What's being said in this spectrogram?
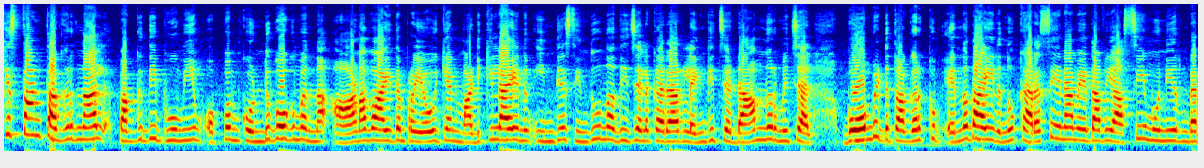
പാകിസ്ഥാൻ തകർന്നാൽ പകുതി ഭൂമിയും ഒപ്പം കൊണ്ടുപോകുമെന്ന ആണവായുധം പ്രയോഗിക്കാൻ മടിക്കില്ല എന്നും ഇന്ത്യ സിന്ധു നദീജല കരാർ ലംഘിച്ച് ഡാം നിർമ്മിച്ചാൽ ബോംബിട്ട് തകർക്കും എന്നതായിരുന്നു കരസേനാ മേധാവി അസീം മുനീറിന്റെ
